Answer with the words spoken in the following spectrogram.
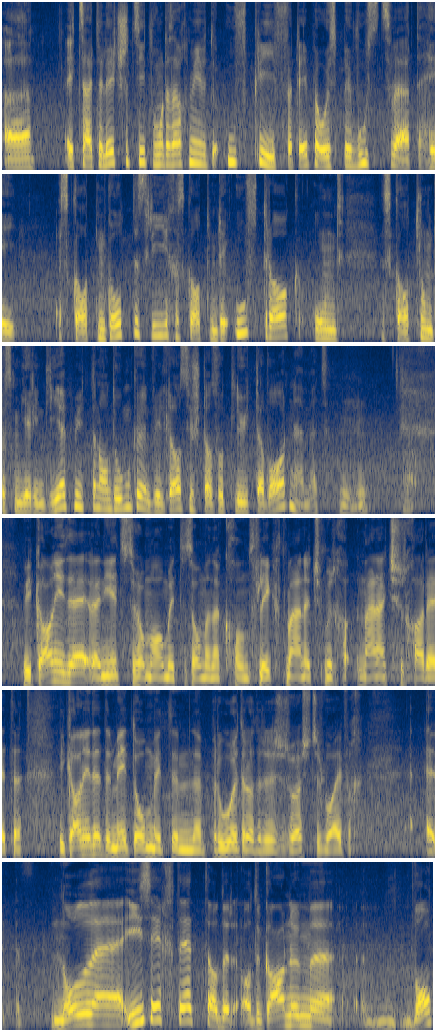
Äh, jetzt in der letzten Zeit, wo wir das auch wieder aufgreifen, eben uns bewusst zu werden, hey, es geht um Gottes Reich, es geht um den Auftrag und es geht darum, dass wir in Liebe miteinander umgehen, weil das ist das, was die Leute wahrnehmen. Mhm. Ja. Wie kann ich denn, wenn ich jetzt schon mal mit so einem Konfliktmanager Manager kann reden kann, wie gehe ich denn damit um mit einem Bruder oder einer Schwester, die einfach äh, null äh, Einsicht hat oder, oder gar nicht mehr will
